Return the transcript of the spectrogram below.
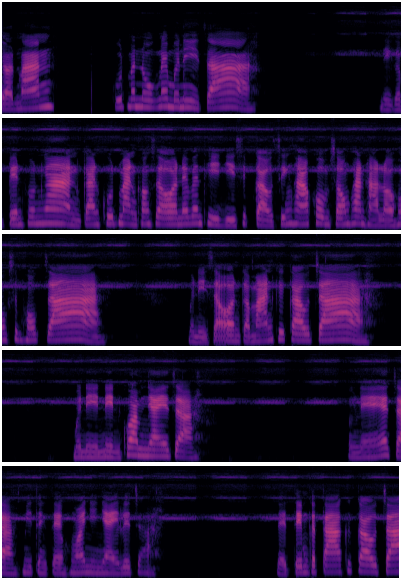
ยอดมันขุดมนนกในมือนี้จ้า นี่ก็เป็นผลงานการขุดมันของสะออนในวันที่29สิงหาคม 2566 จ้ามือนี้สะออนกับมันคือเก่าจ้ามือนี้เน้นความใหญ่จ้าเบิ่งแน่จ้ามีแตั้งแต่หัวใหญ่ๆเลยจ้า ได้เต็มกระตาคือเก่าจ้า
